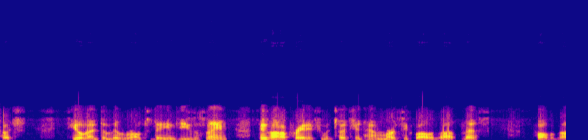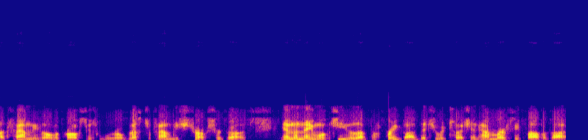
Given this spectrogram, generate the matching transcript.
touch, heal, and deliver on today in Jesus' name. Dear God, I pray that you would touch and have mercy, Father God. Bless Father God, families all across this world. Bless the family structure, God. In the name of Jesus, I pray, God, that you would touch and have mercy, Father God,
